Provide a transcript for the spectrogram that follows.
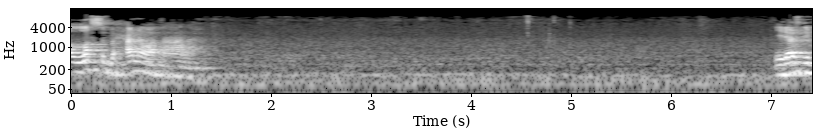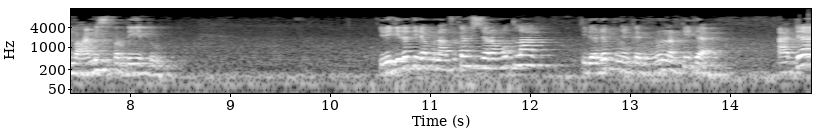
Allah Subhanahu wa taala. Jadi harus dipahami seperti itu. Jadi kita tidak menafikan secara mutlak tidak ada penyakit menular tidak. Ada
